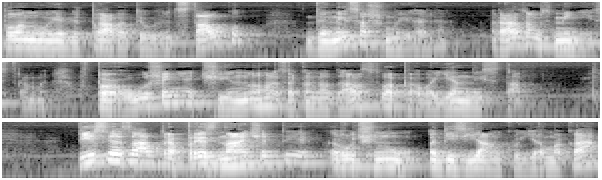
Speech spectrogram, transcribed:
планує відправити у відставку Дениса Шмигаля разом з міністрами в порушення чинного законодавства про воєнний стан. Післязавтра призначити ручну обіз'янку Єрмака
